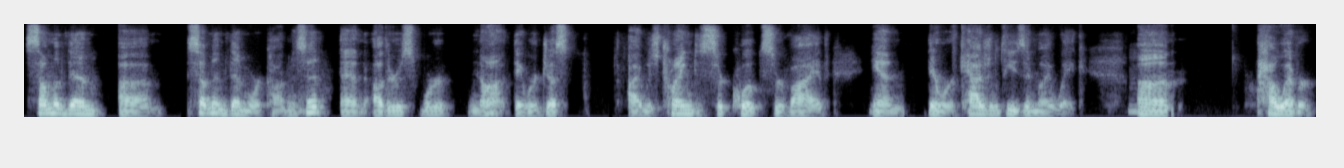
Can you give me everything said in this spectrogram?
Some of them, um, some of them were cognizant, and others were not. They were just, I was trying to quote survive, and there were casualties in my wake. Mm-hmm. Um, however,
